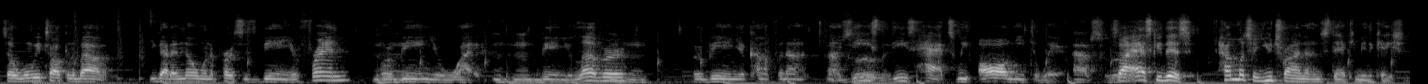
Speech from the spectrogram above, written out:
So when we're talking about you got to know when a person's being your friend mm-hmm. or being your wife, mm-hmm. being your lover, mm-hmm or being your confidant. Like these these hats we all need to wear. Absolutely. So I ask you this: How much are you trying to understand communication?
